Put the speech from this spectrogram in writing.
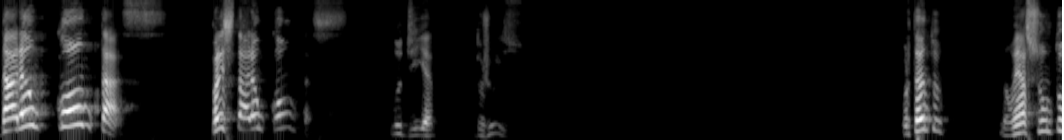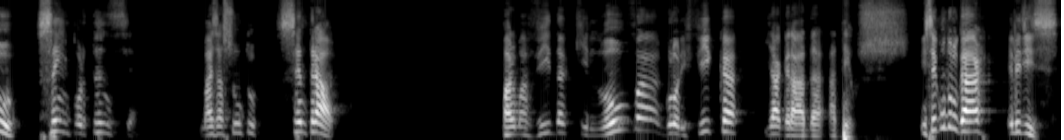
darão contas, prestarão contas no dia do juízo. Portanto, não é assunto sem importância, mas assunto central para uma vida que louva, glorifica e agrada a Deus. Em segundo lugar, ele diz:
